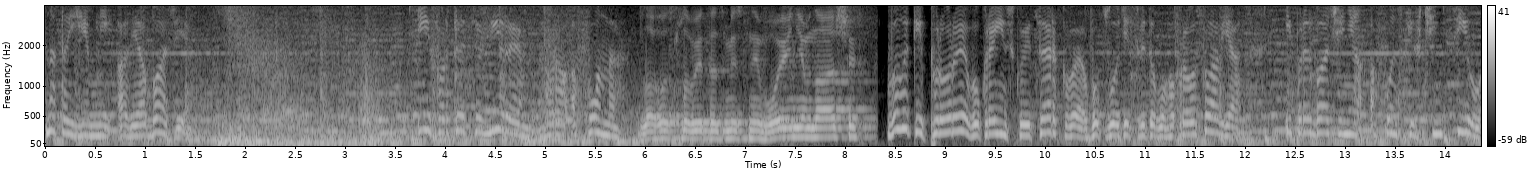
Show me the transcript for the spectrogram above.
на таємній авіабазі. І фортеця віри, гора Афон. Благослови та зміцни воїнів наших. Великий прорив української церкви в оплоті світового православ'я і передбачення афонських ченців.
